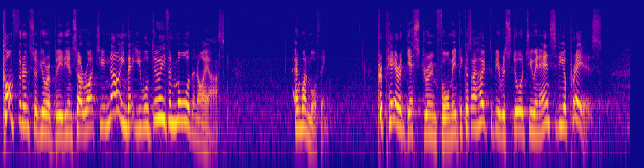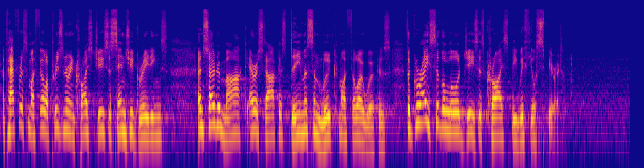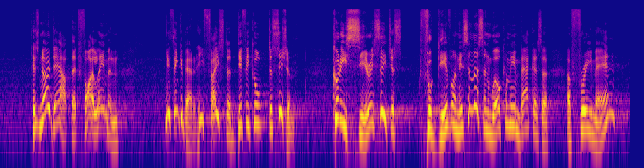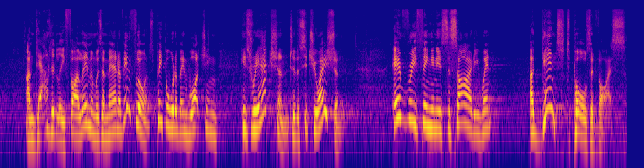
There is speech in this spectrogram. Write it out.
Confidence of your obedience, I write to you, knowing that you will do even more than I ask. And one more thing prepare a guest room for me because I hope to be restored to you in answer to your prayers. Epaphras, my fellow prisoner in Christ Jesus, sends you greetings. And so do Mark, Aristarchus, Demas, and Luke, my fellow workers. The grace of the Lord Jesus Christ be with your spirit. There's no doubt that Philemon, you think about it, he faced a difficult decision. Could he seriously just forgive Onesimus and welcome him back as a, a free man? Undoubtedly, Philemon was a man of influence. People would have been watching his reaction to the situation everything in his society went against Paul's advice.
